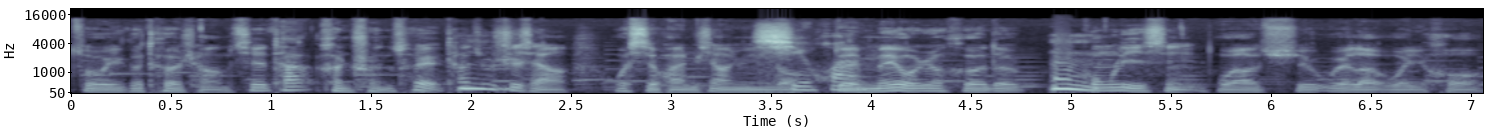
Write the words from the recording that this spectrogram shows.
作为一个特长？其实他很纯粹，他就是想我喜欢这项运动，对，没有任何的嗯功利性，我要去为了我以后，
